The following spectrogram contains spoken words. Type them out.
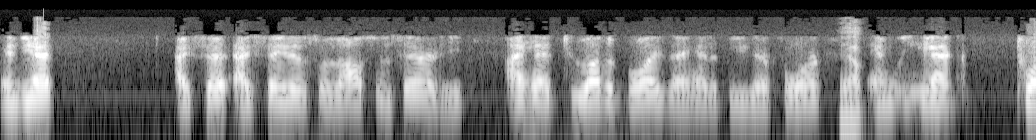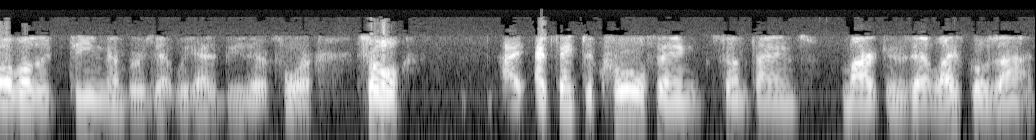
And yet I said, I say this with all sincerity. I had two other boys I had to be there for, yep. and we had 12 other team members that we had to be there for. So I, I think the cruel thing sometimes, Mark, is that life goes on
